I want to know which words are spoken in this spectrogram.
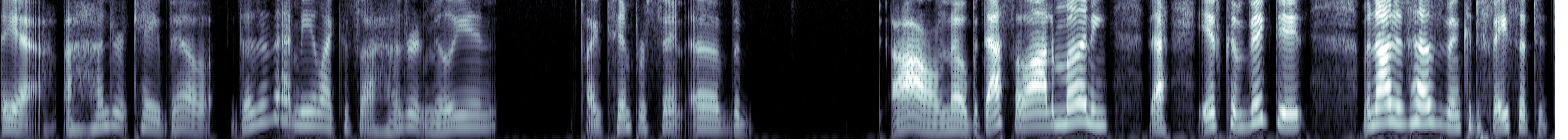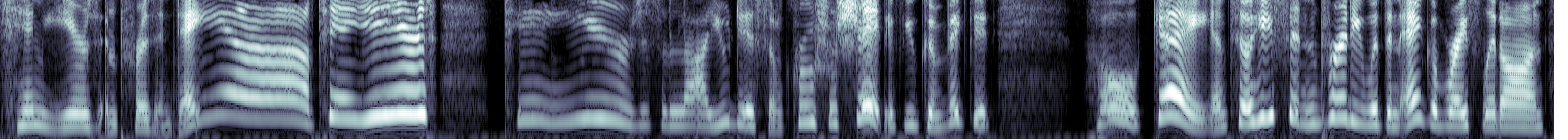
Yeah, 100K bail. Doesn't that mean like it's a 100 million? It's like 10% of the I don't know, but that's a lot of money. That if convicted, Minaj's husband could face up to 10 years in prison. Damn, 10 years? 10 years is a lot. You did some crucial shit if you convicted. Okay, until he's sitting pretty with an ankle bracelet on.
